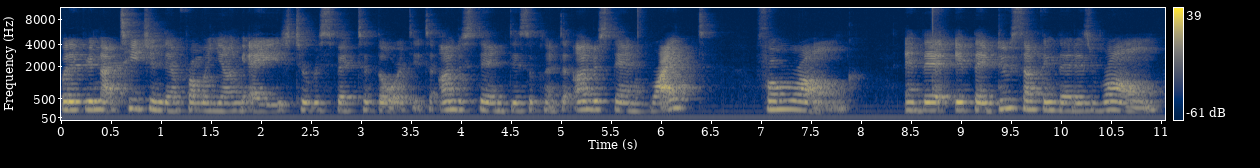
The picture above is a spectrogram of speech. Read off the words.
But if you're not teaching them from a young age to respect authority, to understand discipline, to understand right from wrong, and that if they do something that is wrong,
